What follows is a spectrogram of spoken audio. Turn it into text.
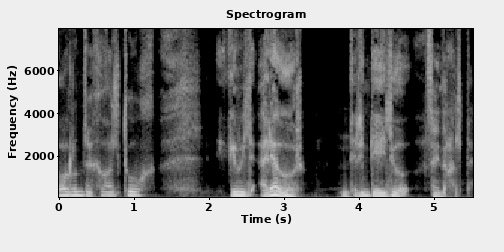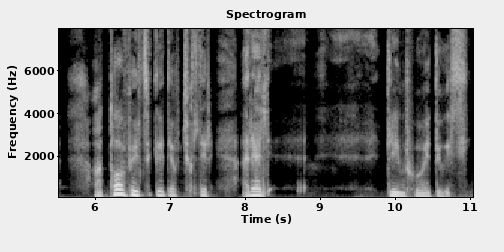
уран зохиол түүх гэвэл арай өөр. Тэрэндээ илүү сонирхолтой. А тоо физик гэдээ явчихлаар арай л э, тиймэрхүү байдаг гэсэн.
